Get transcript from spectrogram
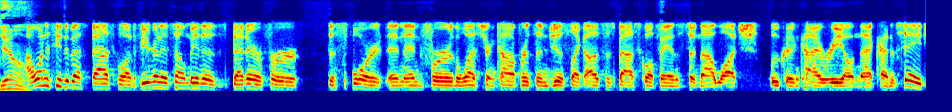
Yeah. I want to see the best basketball. And if you're going to tell me that it's better for the sport and, and for the Western Conference and just like us as basketball fans to not watch Luka and Kyrie on that kind of stage,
